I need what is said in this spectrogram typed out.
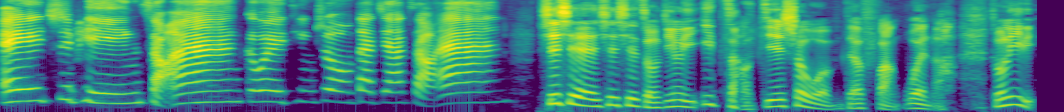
哎，志平，早安！各位听众，大家早安！谢谢，谢谢总经理一早接受我们的访问啊，总经理。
